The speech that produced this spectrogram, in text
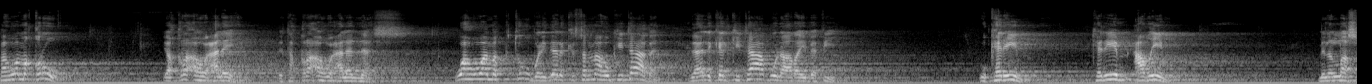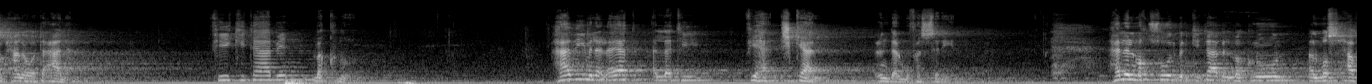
فهو مقروء. يقرأه عليه لتقرأه على الناس. وهو مكتوب ولذلك سماه كتابا. ذلك الكتاب لا ريب فيه. وكريم كريم عظيم من الله سبحانه وتعالى. في كتاب مكنون. هذه من الآيات التي فيها إشكال. عند المفسرين. هل المقصود بالكتاب المكنون المصحف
